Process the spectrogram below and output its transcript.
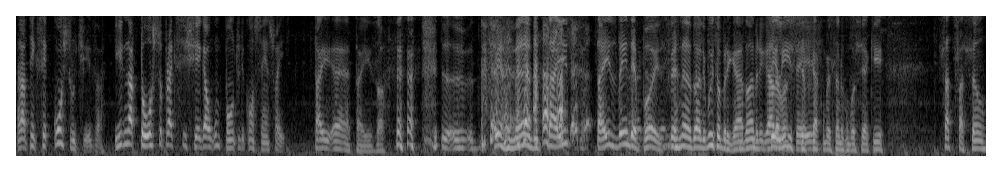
Ela tem que ser construtiva. E na torço para que se chegue a algum ponto de consenso aí. Thaís, é, Thaís, ó. Fernando, Thaís, Thaís vem depois. Fernando, olha, muito obrigado. Uma obrigado delícia ficar conversando com você aqui. Satisfação,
